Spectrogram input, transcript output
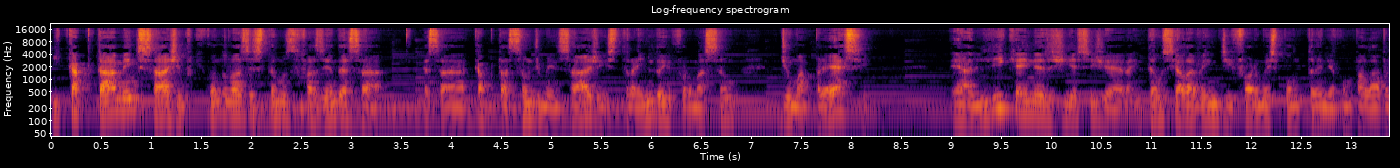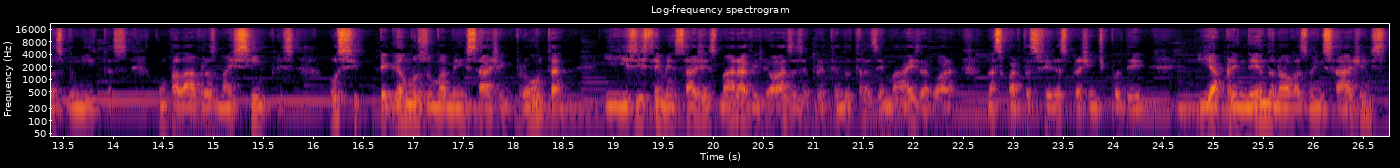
e captar a mensagem, porque quando nós estamos fazendo essa essa captação de mensagem, extraindo a informação de uma prece, é ali que a energia se gera. Então, se ela vem de forma espontânea, com palavras bonitas, com palavras mais simples, ou se pegamos uma mensagem pronta, e existem mensagens maravilhosas, eu pretendo trazer mais agora nas quartas-feiras para a gente poder ir aprendendo novas mensagens.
